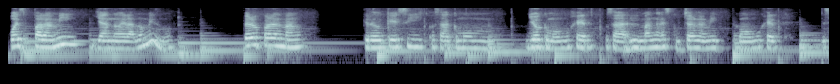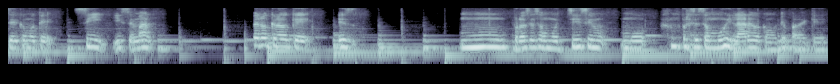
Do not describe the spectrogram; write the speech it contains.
pues para mí ya no era lo mismo. Pero para el man, creo que sí, o sea, como yo como mujer, o sea, el man a escucharme a mí como mujer, decir como que sí, hice mal. Pero creo que es un proceso muchísimo, un proceso muy largo como que para que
